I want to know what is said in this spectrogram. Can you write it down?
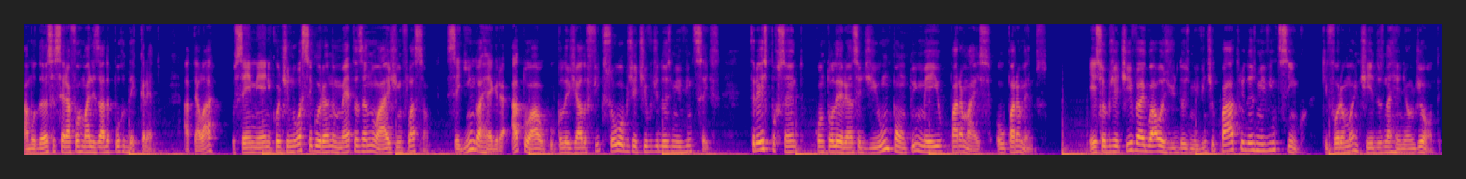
A mudança será formalizada por decreto. Até lá, o CMN continua assegurando metas anuais de inflação. Seguindo a regra atual, o colegiado fixou o objetivo de 2026, 3% com tolerância de 1,5 ponto para mais ou para menos. Esse objetivo é igual aos de 2024 e 2025, que foram mantidos na reunião de ontem.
